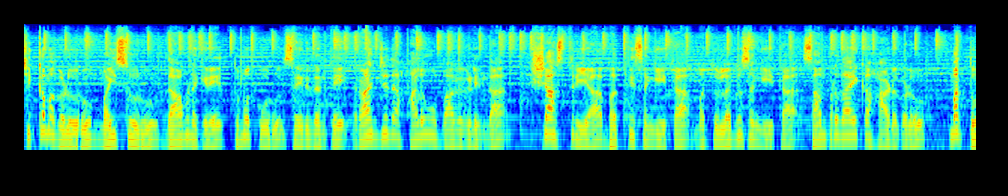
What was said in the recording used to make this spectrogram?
ಚಿಕ್ಕಮಗಳೂರು, ಮೈಸೂರು, ದಾವಣಗೆರೆ, ತುಮಕೂರು ಸೇರಿದಂತೆ ರಾಜ್ಯದ ಹಲವು ಭಾಗಗಳಿಂದ ಶಾಸ್ತ್ರೀಯ, ಭಕ್ತಿ ಸಂಗೀತ ಮತ್ತು ಲಘು ಸಂಗೀತ, ಸಾಂಪ್ರದಾಯಿಕ ಹಾಡುಗಳು ಮತ್ತು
